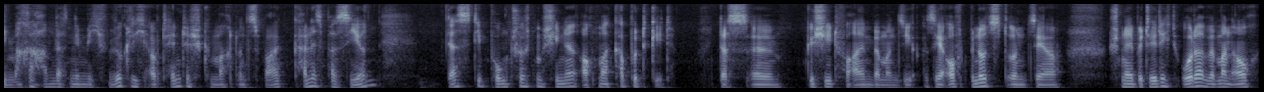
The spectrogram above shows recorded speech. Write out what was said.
Die Macher haben das nämlich wirklich authentisch gemacht. Und zwar kann es passieren, dass die Punktschriftmaschine auch mal kaputt geht. Das äh, geschieht vor allem, wenn man sie sehr oft benutzt und sehr schnell betätigt oder wenn man auch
